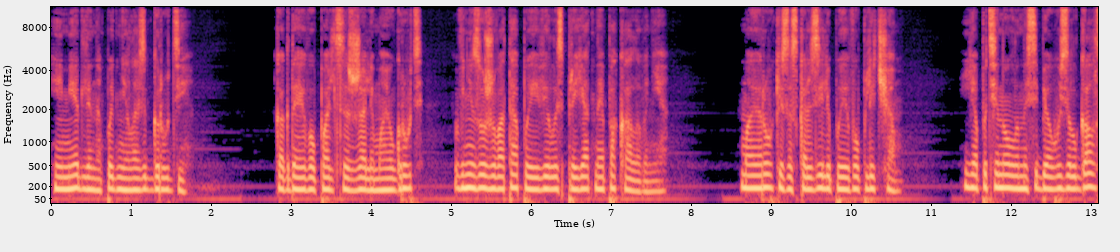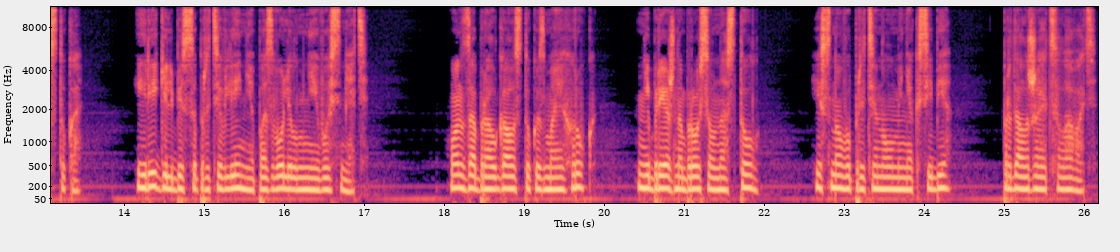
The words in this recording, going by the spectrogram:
и медленно поднялась к груди. Когда его пальцы сжали мою грудь, внизу живота появилось приятное покалывание. Мои руки заскользили по его плечам. Я потянула на себя узел галстука, и Ригель без сопротивления позволил мне его снять. Он забрал галстук из моих рук, небрежно бросил на стол и снова притянул меня к себе, продолжая целовать.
